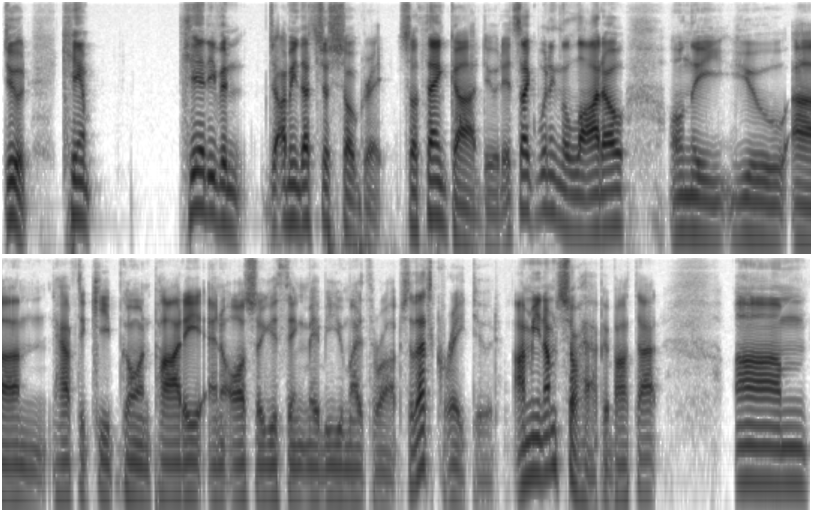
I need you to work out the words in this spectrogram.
Dude, can't can't even i mean that's just so great so thank god dude it's like winning the lotto only you um, have to keep going potty and also you think maybe you might throw up so that's great dude i mean i'm so happy about that um,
